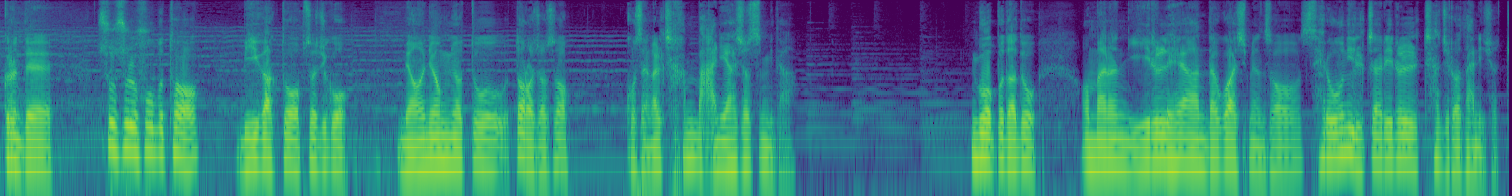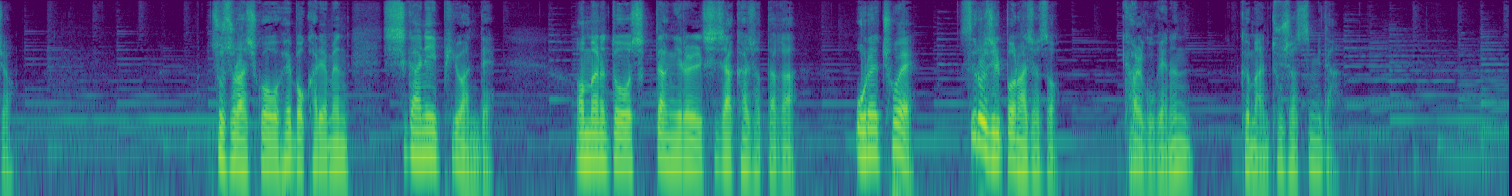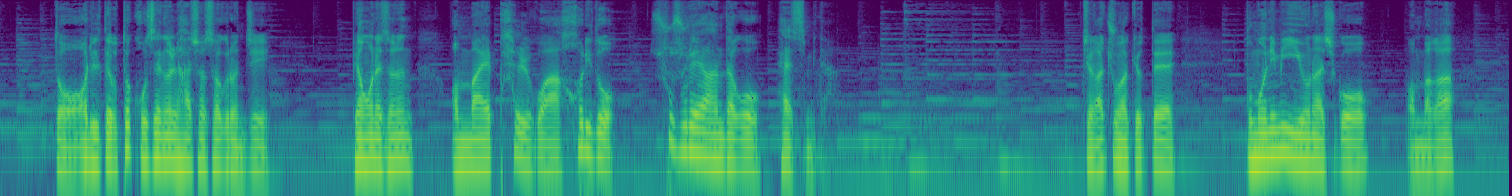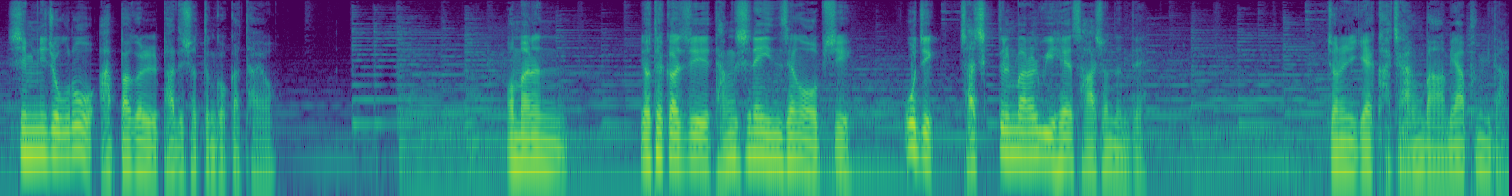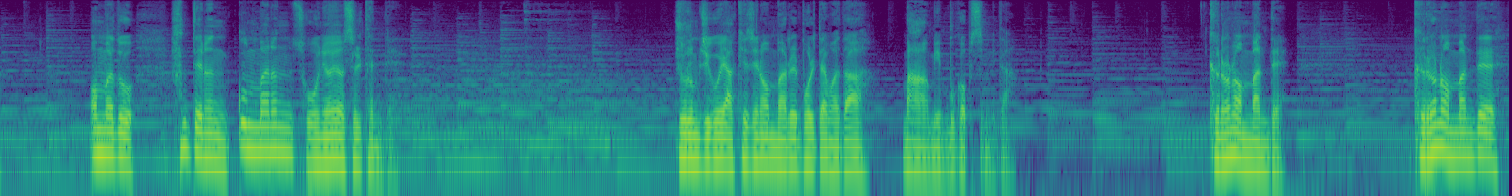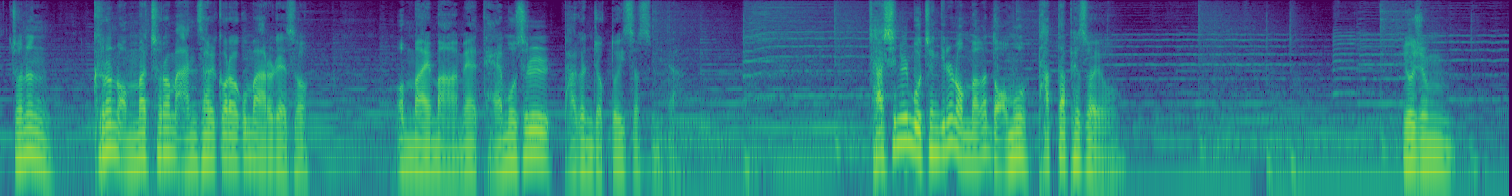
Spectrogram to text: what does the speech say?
그런데 수술 후부터 미각도 없어지고 면역력도 떨어져서 고생을 참 많이 하셨습니다. 무엇보다도 엄마는 일을 해야 한다고 하시면서 새로운 일자리를 찾으러 다니셨죠. 수술하시고 회복하려면 시간이 필요한데 엄마는 또 식당 일을 시작하셨다가 올해 초에 쓰러질 뻔하셔서 결국에는 그만두셨습니다. 또 어릴 때부터 고생을 하셔서 그런지 병원에서는 엄마의 팔과 허리도 수술해야 한다고 했습니다. 제가 중학교 때 부모님이 이혼하시고 엄마가 심리적으로 압박을 받으셨던 것 같아요. 엄마는 여태까지 당신의 인생 없이 오직 자식들만을 위해 사셨는데 저는 이게 가장 마음이 아픕니다. 엄마도 한때는 꿈 많은 소녀였을 텐데 주름지고 약해진 엄마를 볼 때마다 마음이 무겁습니다. 그런 엄마인데, 그런 엄마인데 저는 그런 엄마처럼 안 살 거라고 말을 해서 엄마의 마음에 대못을 박은 적도 있었습니다. 자신을 못 챙기는 엄마가 너무 답답해서요. 요즘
